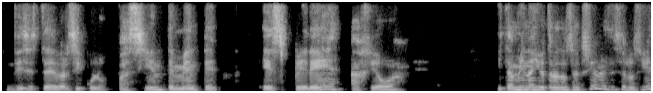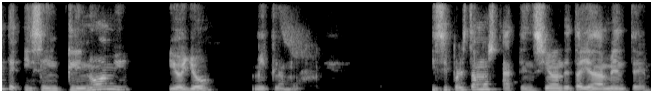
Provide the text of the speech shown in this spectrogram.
Dice este versículo, pacientemente esperé a Jehová. Y también hay otras dos acciones, dice lo siguiente, y se inclinó a mí y oyó mi clamor. Y si prestamos atención detalladamente,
